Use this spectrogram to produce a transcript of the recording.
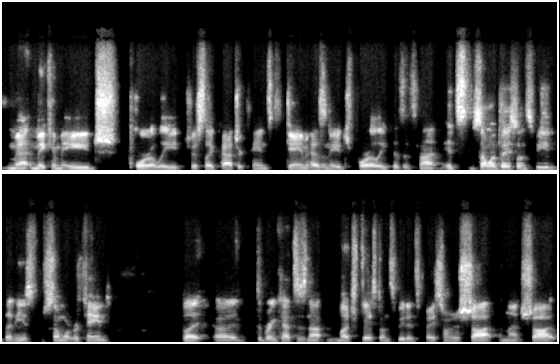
make him age poorly, just like Patrick Kane's game hasn't aged poorly because it's not. It's somewhat based on speed but he's somewhat retained, but uh, DeBrincat's is not much based on speed. It's based on his shot, and that shot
